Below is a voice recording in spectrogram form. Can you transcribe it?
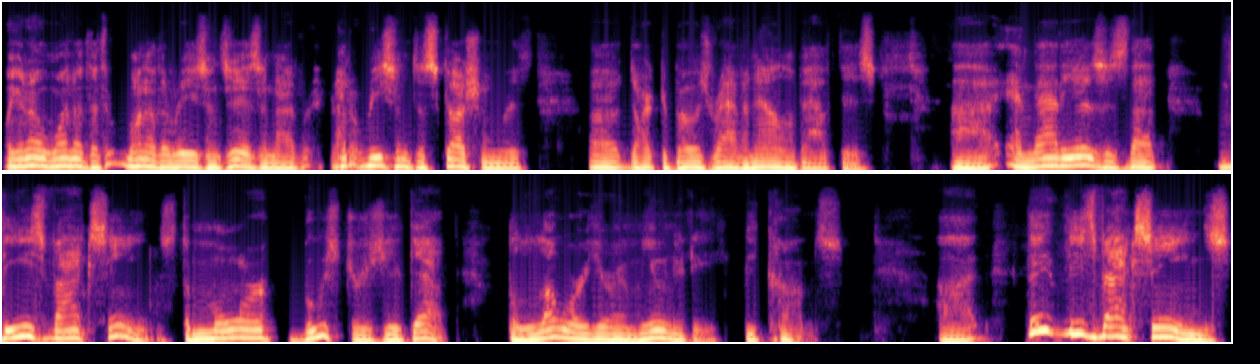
Well, you know, one of the one of the reasons is, and I've had a recent discussion with uh, Dr. Bose Ravenel about this, uh, and that is is that these vaccines, the more boosters you get, the lower your immunity becomes. Uh, they, these vaccines,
